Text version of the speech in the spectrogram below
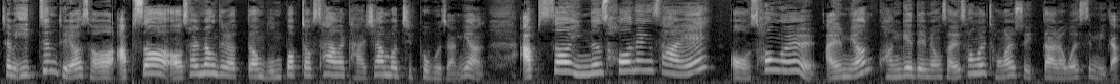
자, 이쯤 되어서 앞서 어, 설명드렸던 문법적 사항을 다시 한번 짚어보자면 앞서 있는 선행사의 어, 성을 알면 관계대명사의 성을 정할 수 있다라고 했습니다.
